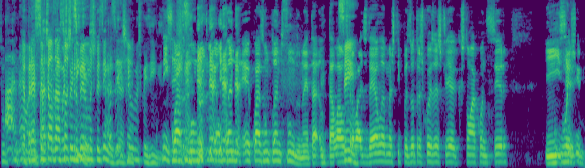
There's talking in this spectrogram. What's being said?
Tu, Ah, não, aparece ela sempre que ela está está só a escrever umas coisinhas. É. escreve umas coisinhas. Sim, quase como é, um plano, é quase um plano de fundo, não é? Está lá os Sim. trabalhos dela, mas tipo as outras coisas que, lhe- que estão a acontecer e O isso é único- giro.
